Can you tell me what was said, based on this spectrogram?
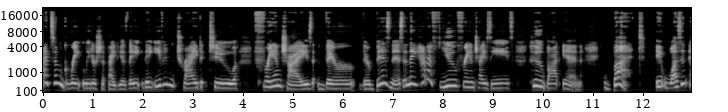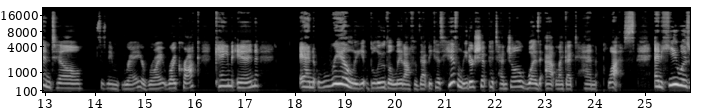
had some great leadership ideas. They they even tried to franchise their their business and they had a few franchisees who bought in but it wasn't until his name Ray or Roy Roy Kroc came in and really blew the lid off of that because his leadership potential was at like a 10 plus and he was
